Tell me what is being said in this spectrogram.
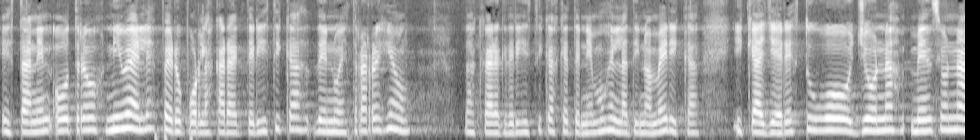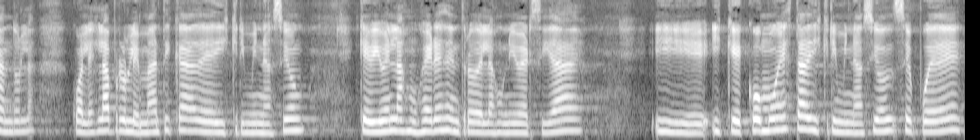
están en otros niveles, pero por las características de nuestra región, las características que tenemos en Latinoamérica y que ayer estuvo Jonas mencionándola, cuál es la problemática de discriminación que viven las mujeres dentro de las universidades y, que cómo esta discriminación se puede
